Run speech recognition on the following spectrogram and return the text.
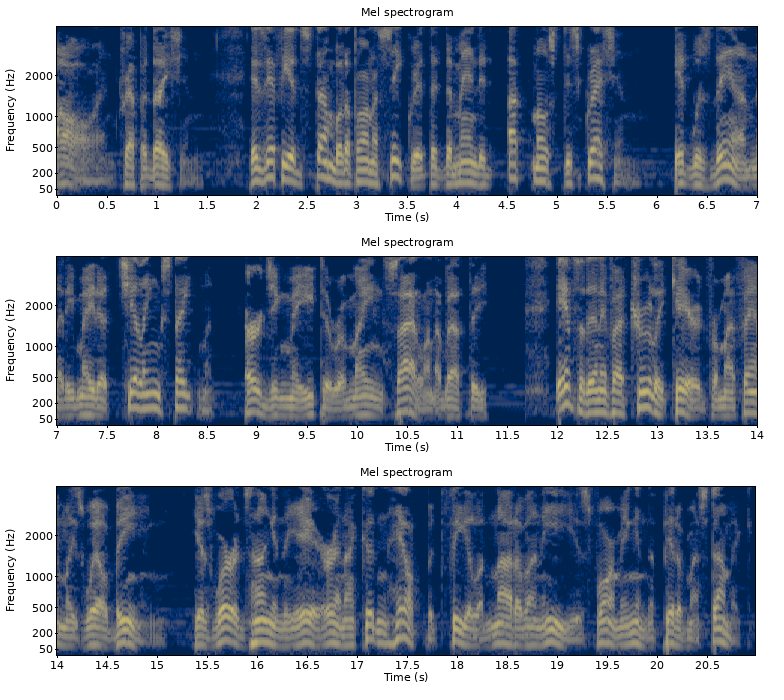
awe and trepidation, as if he had stumbled upon a secret that demanded utmost discretion. It was then that he made a chilling statement, urging me to remain silent about the incident if I truly cared for my family's well-being. His words hung in the air, and I couldn't help but feel a knot of unease forming in the pit of my stomach.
